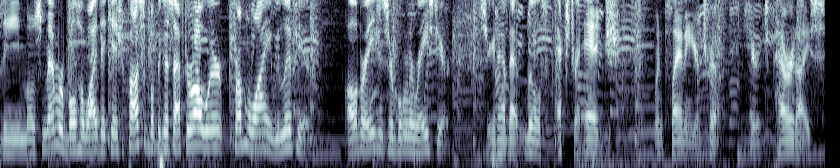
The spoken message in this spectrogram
the most memorable Hawaii vacation possible. Because after all, we're from Hawaii. We live here. All of our agents are born and raised here. So you're going to have that little extra edge when planning your trip here to paradise.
